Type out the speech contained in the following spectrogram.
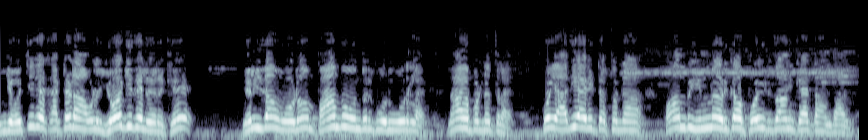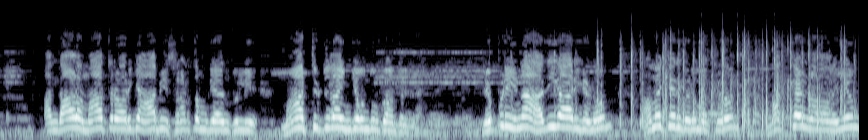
இங்கே வச்சிருக்க கட்டடம் அவ்வளோ யோகிதையில் இருக்குது எலி தான் ஓடும் பாம்பு வந்திருக்கு ஒரு ஊரில் நாகப்பட்டினத்தில். போய் அதிகாரிகிட்ட சொன்னான் பாம்பு இன்னும் இருக்கா? போயிட்டு தான் கேட்டான் அந்த ஆள். அந்த ஆளை மாற்றுற வரைக்கும் ஆபீஸ் நடத்த முடியாதுன்னு சொல்லி மாற்றிட்டு தான் இங்கே வந்து உட்காந்துருக்கிறேன் எப்படின்னா அதிகாரிகளும் அமைச்சர் பெருமக்களும் மக்கள் நலனையும்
